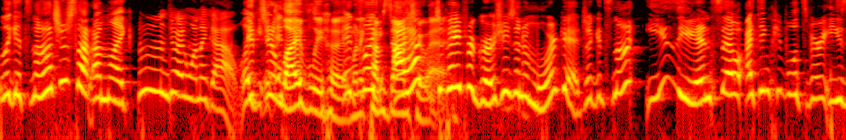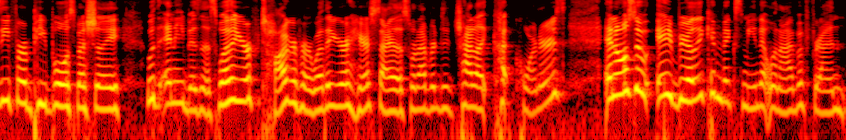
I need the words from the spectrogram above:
Like, it's not just that I'm like, mm, do I want to go? Like, it's your livelihood when it comes down to it I have to pay for groceries and a mortgage. Like, it's not easy. And so I think people, it's very easy for people, especially with any business, whether you're a photographer, whether you're a hairstylist, whatever, to try to like cut corners. And also, it really convicts me that when I have a friend,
